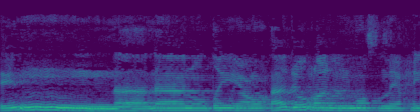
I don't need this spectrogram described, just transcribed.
إِنَّا لَا نُضِيعُ أَجْرَ الْمُصْلِحِينَ.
